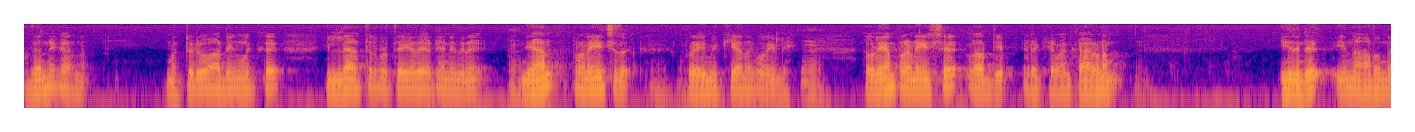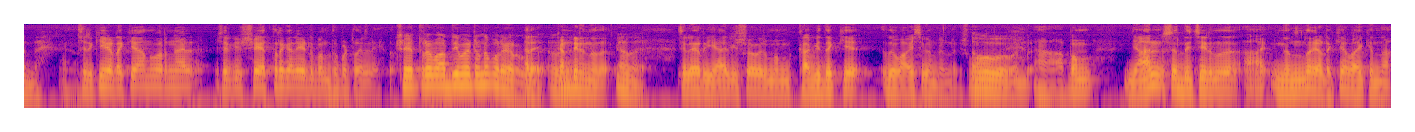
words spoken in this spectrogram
അത് തന്നെ കാരണം. മറ്റൊരു വാദ്യങ്ങൾക്ക് ഇല്ലാത്തൊരു പ്രത്യേകതയായിട്ട് ഞാൻ ഇതിന് ഞാൻ പ്രണയിച്ചത്. പ്രേമിക്കുക എന്നൊക്കെ പറയില്ലേ? അതുപോലെ ഞാൻ പ്രണയിച്ച വാദ്യം ഇടയ്ക്കാവാൻ കാരണം ഇതിന്റെ ഈ നാദം തന്നെ. ശരിക്കും ഇടയ്ക്ക എന്ന് പറഞ്ഞാൽ ശരിക്കും ക്ഷേത്രകലയായിട്ട് ബന്ധപ്പെട്ടതല്ലേ? ക്ഷേത്രവാദ്യമായിട്ടാണ് പറയാറുള്ളത്. കണ്ടിരുന്നത്. അതെ. ചില റിയാലിറ്റി ഷോ വരുമ്പം കവിതയ്ക്ക് ഇത് വായിച്ചു കണ്ടിട്ടുണ്ട്. അപ്പം ഞാൻ ശ്രദ്ധിച്ചിരുന്നത് ആ നിന്ന് ഇടയ്ക്ക വായിക്കുന്ന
